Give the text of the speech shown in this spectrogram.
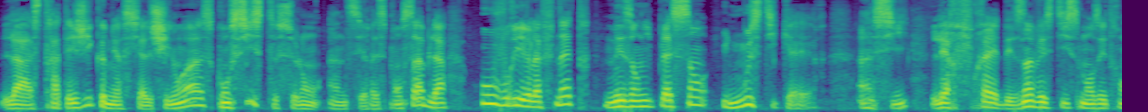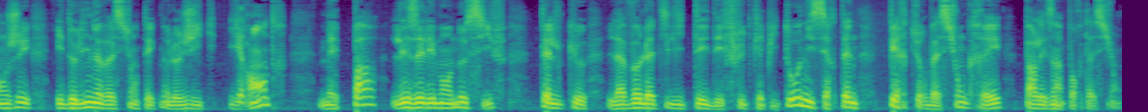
La stratégie commerciale chinoise consiste, selon un de ses responsables, à ouvrir la fenêtre, mais en y plaçant une moustiquaire. Ainsi, l'air frais des investissements étrangers et de l'innovation technologique y rentre, mais pas les éléments nocifs tels que la volatilité des flux de capitaux, ni certaines perturbations créées par les importations.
